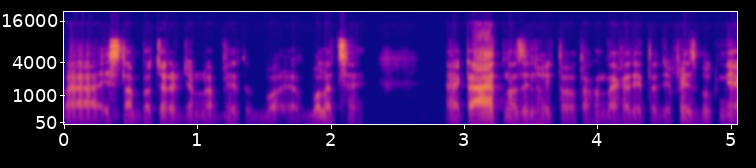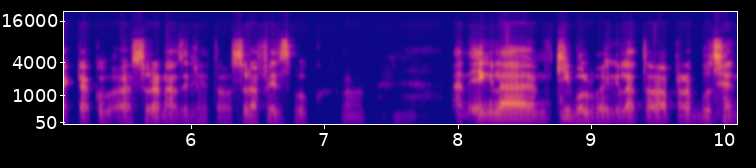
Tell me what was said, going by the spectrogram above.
আ ইসলাম প্রচারের জন্য বলেছে। একটা আয়াত নাজিল হইতো। তখন দেখা যেত যে ফেসবুক নিয়ে একটা সুরা নাজিল হইতো। সুরা ফেসবুক? অ্যান্ড এগুলা কি বলব? এগুলা তো আপনারা বুঝেন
